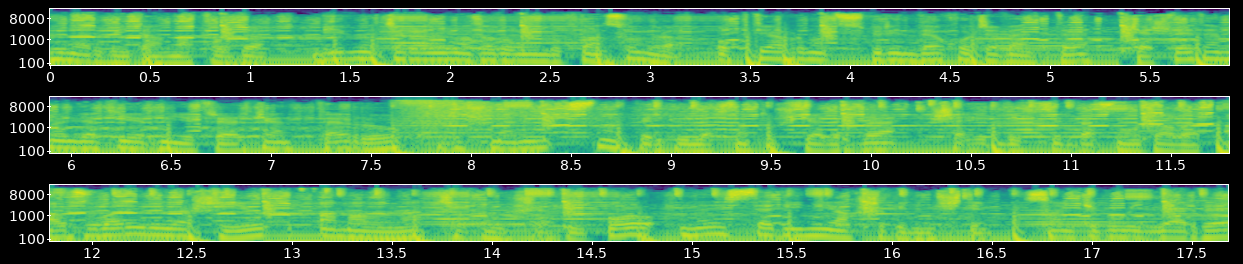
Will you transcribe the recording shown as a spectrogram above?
hünər meydanına atıldı. Bir neçə rayon azad olunduqdan sonra oktyabrın 31-də Xocavənddə kəşfiyyat əməliyyatı yerinə yetirərkən Fərrux düşmənin snayper gülləsinə tuş gəlir və şəhidlik zirvəsinə ucalır. Arzuları ilə yaşayıb amalına çatan şəhid. O nə istədiyini yaxşı bilmişdi. Sanki bu illərdə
